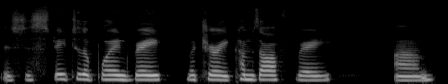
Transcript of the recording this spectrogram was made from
It's just straight to the point, very mature. He comes off very um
